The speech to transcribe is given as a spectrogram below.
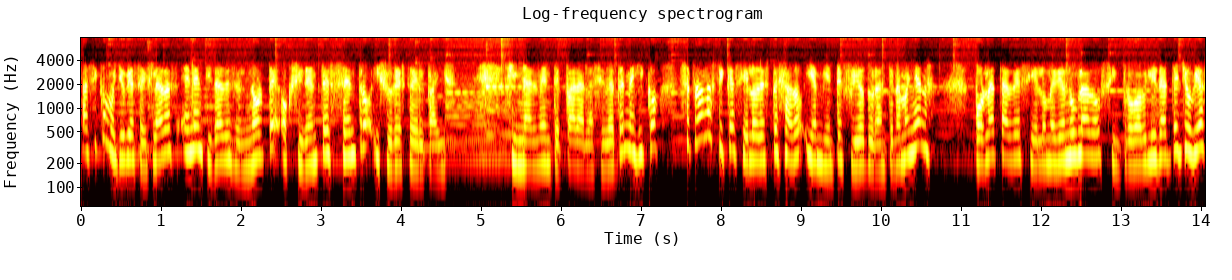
así como lluvias aisladas en entidades del norte, occidente, centro y sureste del país. Finalmente, para la Ciudad de México, se pronostica cielo despejado y ambiente frío durante la mañana. Por la tarde, cielo medio nublado, sin probabilidad de lluvias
